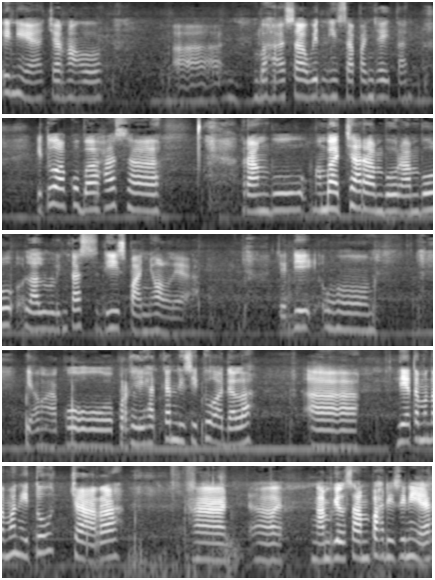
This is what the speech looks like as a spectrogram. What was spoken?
ini ya channel uh, bahasa with Nisa Panjaitan itu aku bahas uh, rambu membaca rambu-rambu lalu lintas di Spanyol ya. Jadi um, yang aku perlihatkan di situ adalah uh, lihat teman-teman itu cara uh, uh, ngambil sampah di sini ya.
